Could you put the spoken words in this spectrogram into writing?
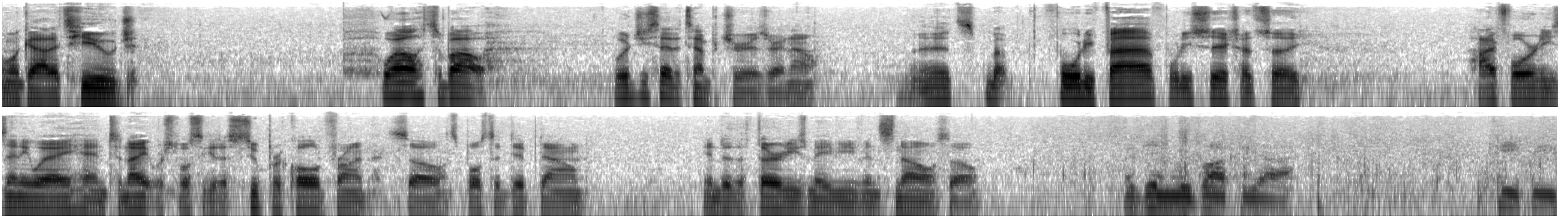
Oh my god, it's huge. Well, it's about, what would you say the temperature is right now? It's about 45, 46, I'd say high 40s anyway and tonight we're supposed to get a super cold front so it's supposed to dip down into the 30s maybe even snow so. Again we brought the uh, teepee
